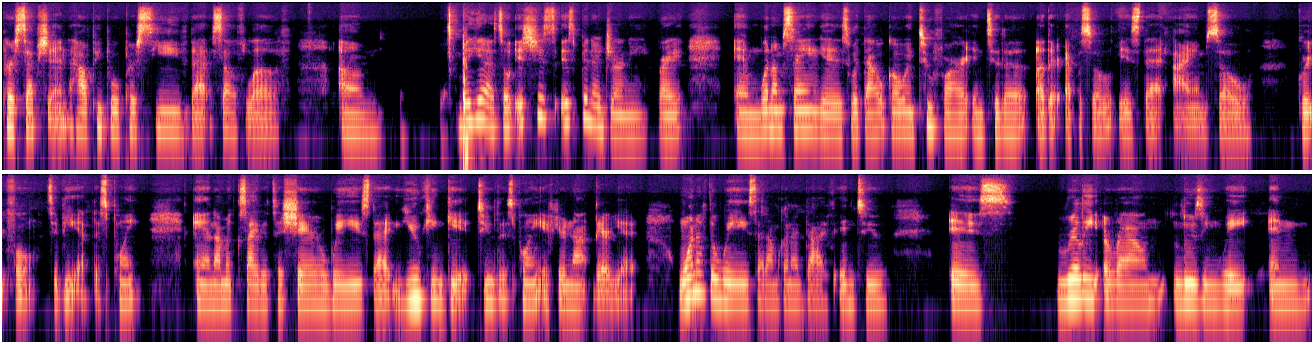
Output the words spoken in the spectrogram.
perception, how people perceive that self love. Um, but yeah, so it's just, it's been a journey, right? And what I'm saying is, without going too far into the other episode, is that I am so grateful to be at this. And I'm excited to share ways that you can get to this point if you're not there yet. One of the ways that I'm going to dive into is really around losing weight and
